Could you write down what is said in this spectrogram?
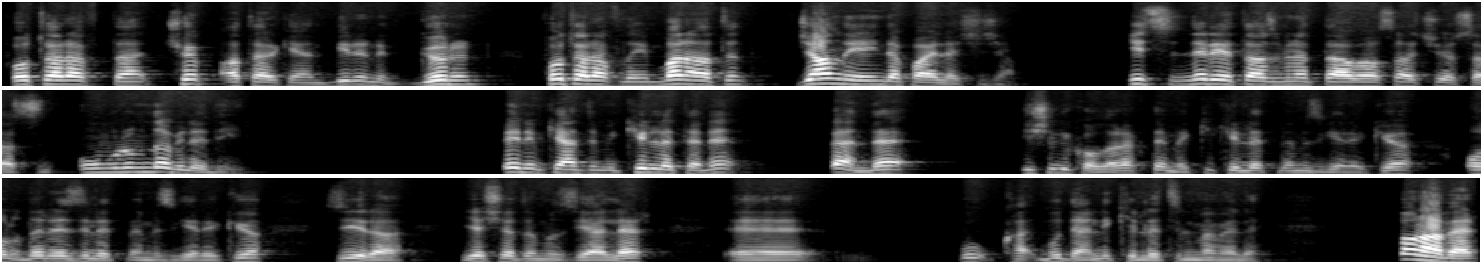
Fotoğrafta çöp atarken birini görün. Fotoğraflayın bana atın. Canlı yayında paylaşacağım. Gitsin nereye tazminat davası açıyorsa açsın. Umurumda bile değil. Benim kentimi kirletene ben de kişilik olarak demek ki kirletmemiz gerekiyor. Onu da rezil etmemiz gerekiyor. Zira yaşadığımız yerler e, bu, bu denli kirletilmemeli. Son haber,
